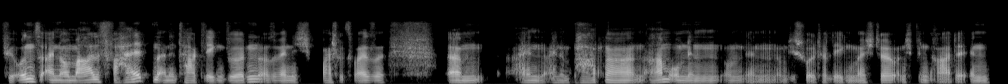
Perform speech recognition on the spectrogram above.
für uns ein normales Verhalten an den Tag legen würden. Also wenn ich beispielsweise ähm, ein, einem Partner einen Arm um, den, um, den, um die Schulter legen möchte und ich bin gerade in,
